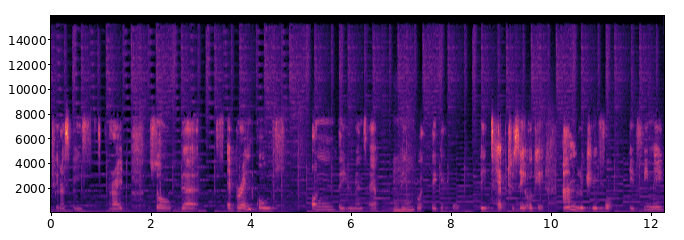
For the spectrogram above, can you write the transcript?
Twitter Space, right? So the a brand goes on the Humanz app, mm-hmm. they they get they tap to say, okay, I'm looking for a female,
